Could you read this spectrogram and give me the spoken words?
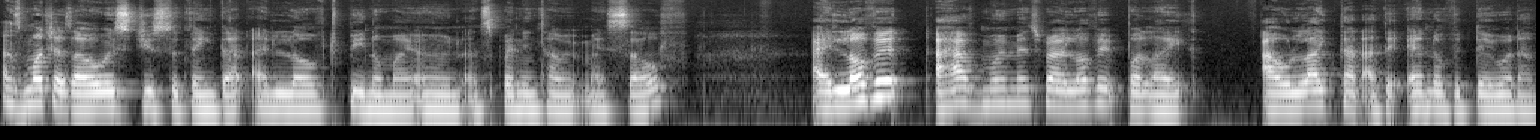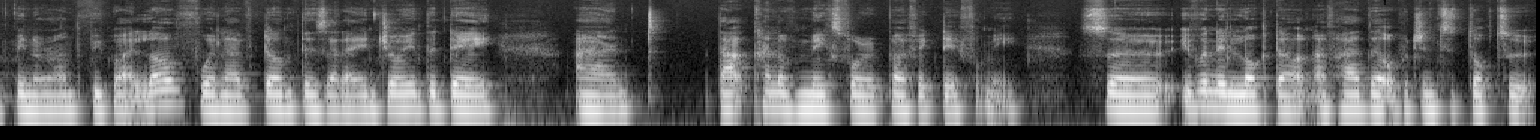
as much as I always used to think that I loved being on my own and spending time with myself, I love it. I have moments where I love it, but like I would like that at the end of the day when I've been around the people I love, when I've done things that I enjoy in the day, and that kind of makes for a perfect day for me. So even in lockdown, I've had the opportunity to talk to.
